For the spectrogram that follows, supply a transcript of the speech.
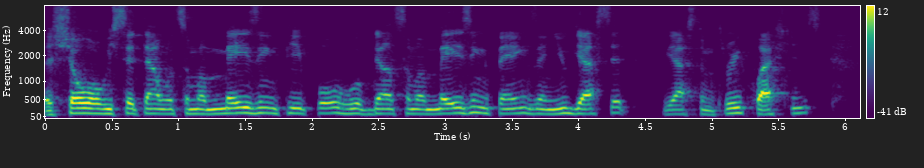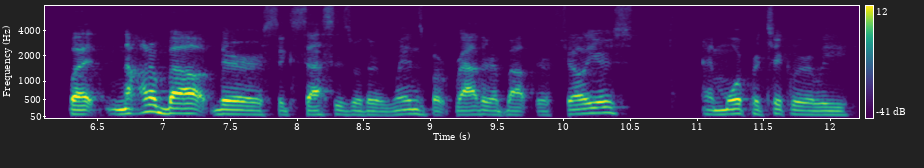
the show where we sit down with some amazing people who have done some amazing things. And you guessed it, we asked them three questions, but not about their successes or their wins, but rather about their failures, and more particularly,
